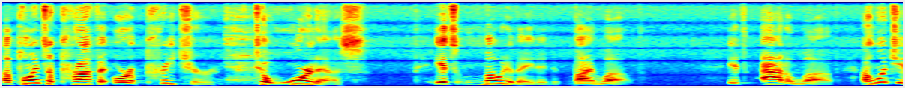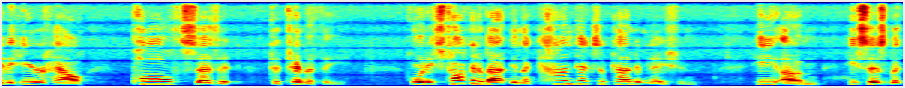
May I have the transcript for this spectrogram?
appoints a prophet or a preacher to warn us, it's motivated by love. It's out of love. I want you to hear how Paul says it to Timothy when he's talking about in the context of condemnation, he, um, he says, but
